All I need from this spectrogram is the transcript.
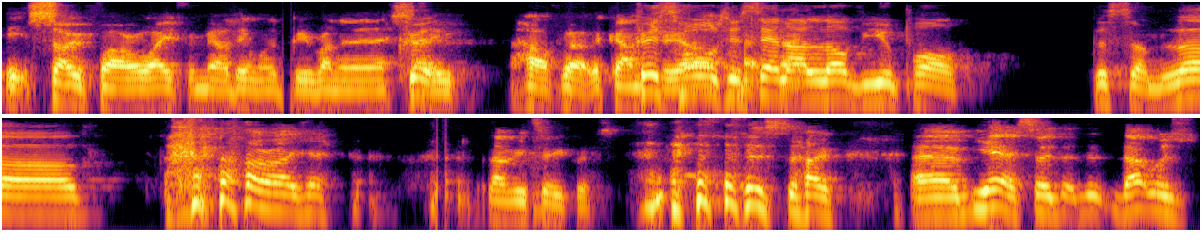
It's so far away from me. I didn't want to be running an Chris- SA halfway out the country. Chris Holt is saying, "I love you, Paul." There's some love. All right, yeah. Love you too, Chris. so, um, yeah, so th- th- that was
